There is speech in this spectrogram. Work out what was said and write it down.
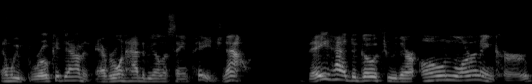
and we broke it down and everyone had to be on the same page. Now, they had to go through their own learning curve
